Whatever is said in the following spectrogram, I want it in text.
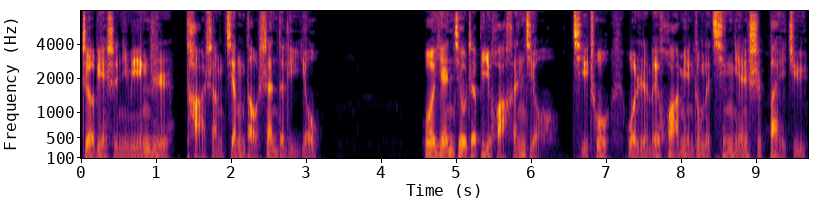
这便是你明日踏上江道山的理由。我研究这壁画很久，起初，我认为画面中的青年是败局，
